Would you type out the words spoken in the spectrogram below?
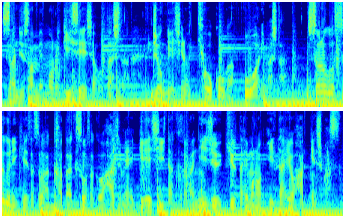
33名もの犠牲者を出したジョン・ゲイシーの凶行が終わりました。その後すぐに警察は家宅捜索を始め、ゲイシー宅から29体もの遺体を発見します。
